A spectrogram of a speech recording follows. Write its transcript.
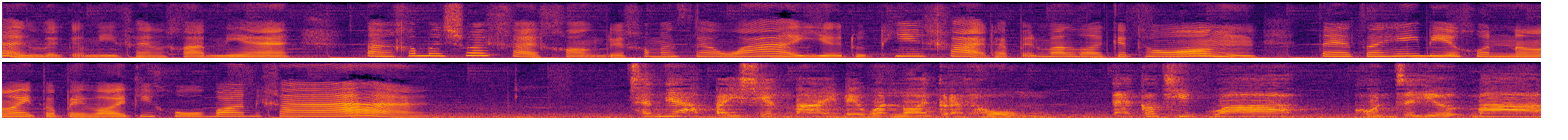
ากๆแล้วก็มีแฟนคลับเนี่ยต่างเข้ามาช่วยขายของโดยเข้ามาแซวว่าเยอะทุกที่ค่ะ ถ้าเป็นวันลอยกระทง แต่จะให้ดีคนน้อยต้องไปลอยที่คูบอลค่ะ ฉันอยากไปเชียงใหม่ในวันลอยกระทง แต่ก็คิดว่า คนจะเยอะมาก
